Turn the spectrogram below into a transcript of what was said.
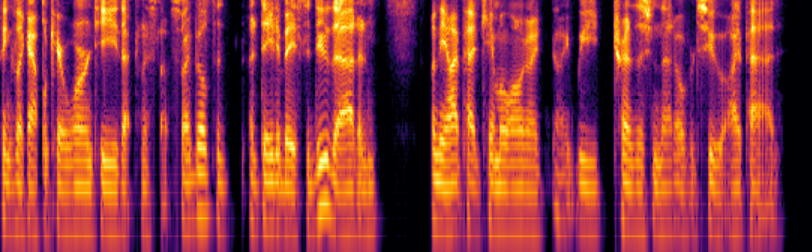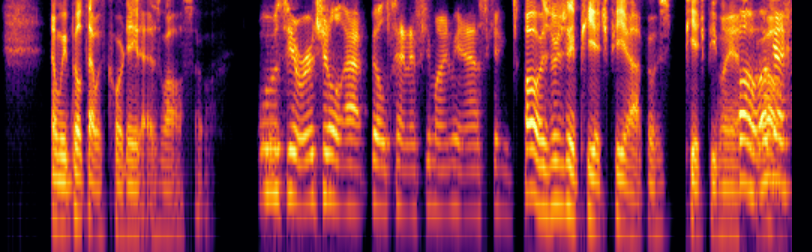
things like Apple Care warranty, that kind of stuff. So I built a, a database to do that. And when the iPad came along, I, I, we transitioned that over to iPad, and we built that with Core Data as well. So. What was the original app built in, if you mind me asking? Oh, it was originally a PHP app. It was PHP MySQL. Oh, okay.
